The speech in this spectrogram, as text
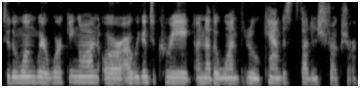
to the one we're working on, or are we going to create another one through Canvas.instructure?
